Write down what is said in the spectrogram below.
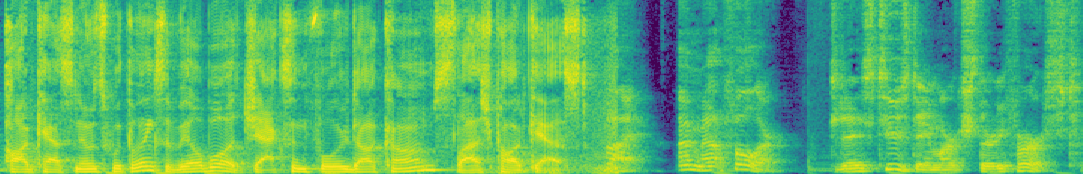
Podcast notes with links available at jacksonfuller.com slash podcast. Hi, I'm Matt Fuller. Today's Tuesday, March 31st.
